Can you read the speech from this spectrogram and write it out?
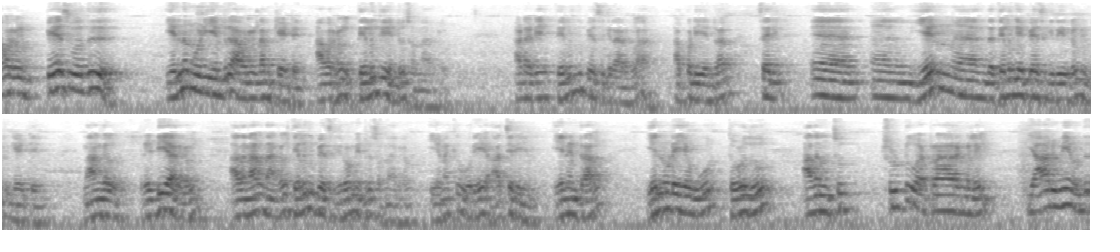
அவர்கள் பேசுவது என்ன மொழி என்று அவர்களிடம் கேட்டேன். அவர்கள் தெலுங்கு என்று சொன்னார்கள். அடடே தெலுங்கு பேசுகிறார்களா? அப்படி என்றால் சரி ஏன் இந்த தெலுங்கை பேசுகிறீர்கள் என்று கேட்டேன். நாங்கள் ரெட்டியார்கள் அதனால் நாங்கள் தெலுங்கு பேசுகிறோம் என்று சொன்னார்கள். எனக்கு ஒரே ஆச்சரியம். ஏனென்றால் என்னுடைய ஊர் தொழுதூர் அதன் சு சுற்று வட்டாரங்களில் யாருமே வந்து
